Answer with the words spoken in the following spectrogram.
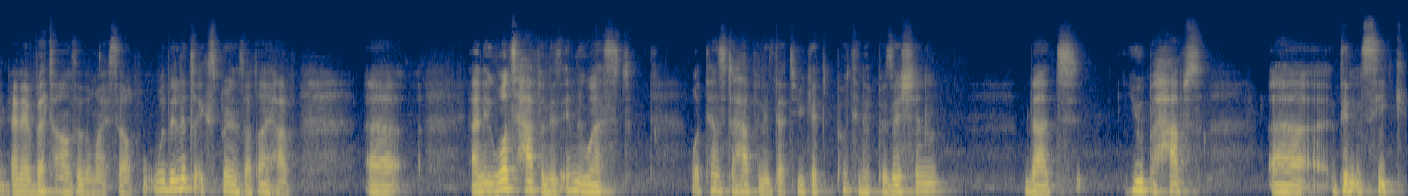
Mm. and a better answer than myself. With the little experience that I have, uh, and what's happened is in the West, what tends to happen is that you get put in a position that you perhaps uh, didn't seek.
